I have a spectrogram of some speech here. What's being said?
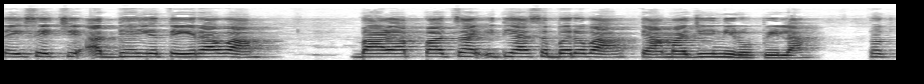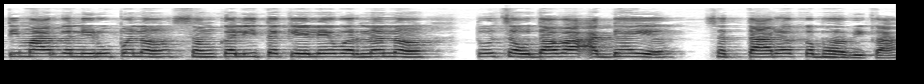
तैसेची अध्याय तेरावा बाळाप्पाचा इतिहास बरवा त्या माझी निरोपीला. भक्तिमार्ग निरूपण संकलित केले वर्णन तो चौदावा अध्याय सत्तारक भाविका.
